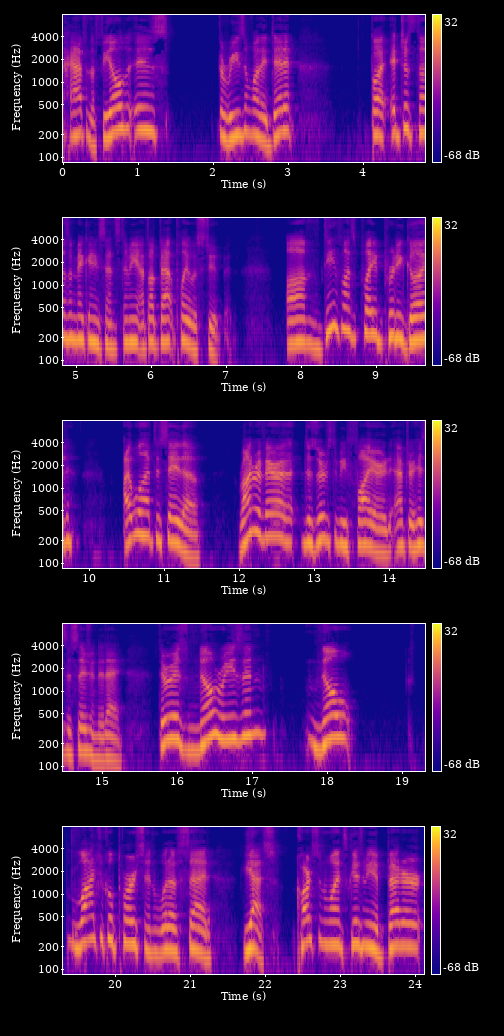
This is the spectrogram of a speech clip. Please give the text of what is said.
half of the field is the reason why they did it, but it just doesn't make any sense to me. I thought that play was stupid. Um, defense played pretty good. I will have to say though, Ron Rivera deserves to be fired after his decision today. There is no reason, no logical person would have said, yes, Carson Wentz gives me a better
